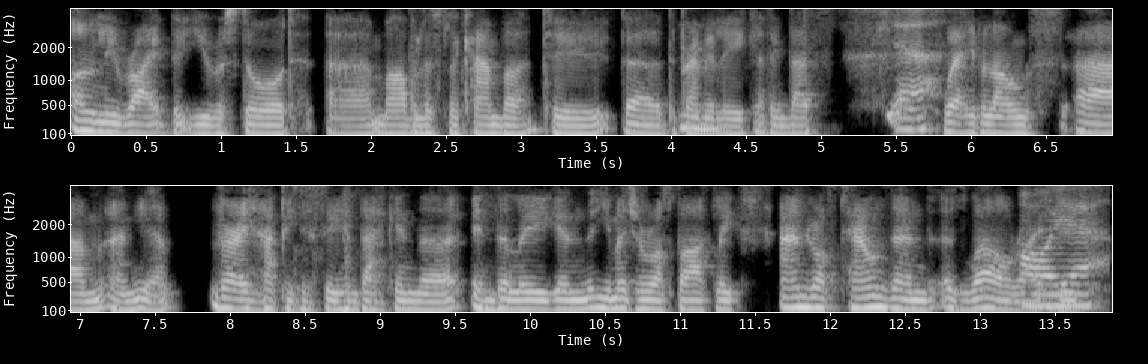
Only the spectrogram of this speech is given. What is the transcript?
only right that you restored uh, marvelous Nakamba to the the Premier mm. League. I think that's yeah where he belongs. Um, and yeah, very happy to see him back in the in the league. And you mentioned Ross Barkley and Ross Townsend as well, right? Oh yeah,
